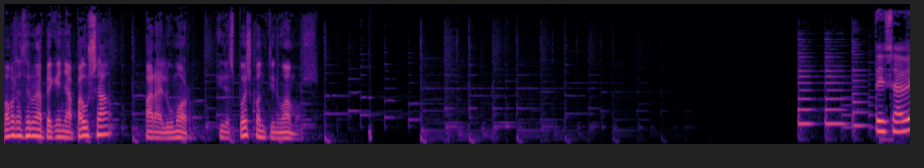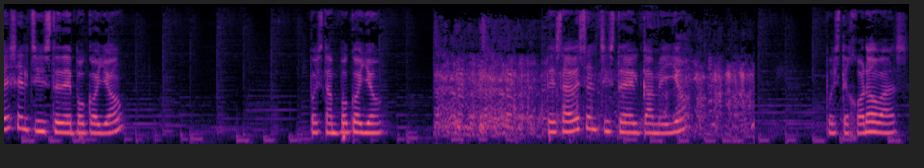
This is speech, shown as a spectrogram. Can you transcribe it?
vamos a hacer una pequeña pausa para el humor y después continuamos. ¿Te sabes el chiste de Pocoyo? Pues tampoco yo. ¿Te sabes el chiste del camello? Pues te jorobas.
